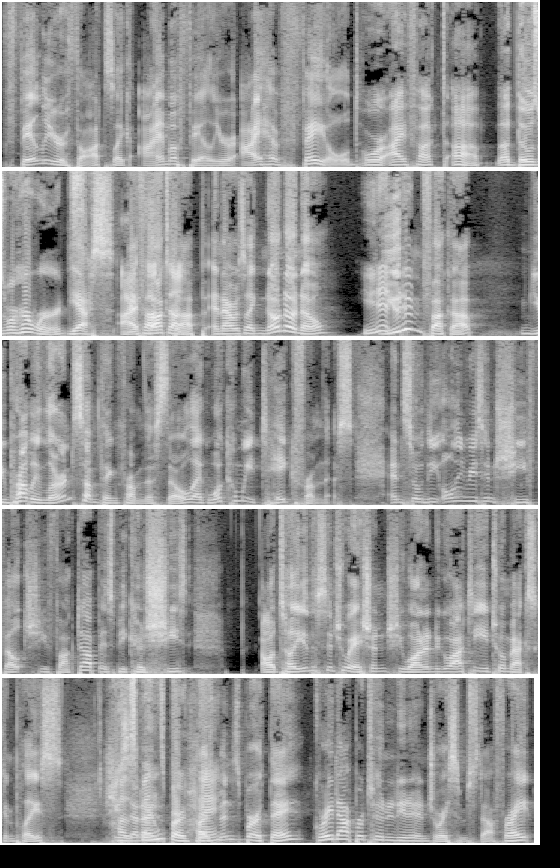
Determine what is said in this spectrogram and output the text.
failure thoughts, like I'm a failure, I have failed. or I fucked up. Uh, those were her words. Yes, I, I fucked, fucked up. up. And I was like, no, no, no. You didn't. You didn't fuck up. You probably learned something from this though. Like, what can we take from this? And so the only reason she felt she fucked up is because she I'll tell you the situation. She wanted to go out to eat to a Mexican place. She Husband's I- birthday. Husband's birthday. Great opportunity to enjoy some stuff, right?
